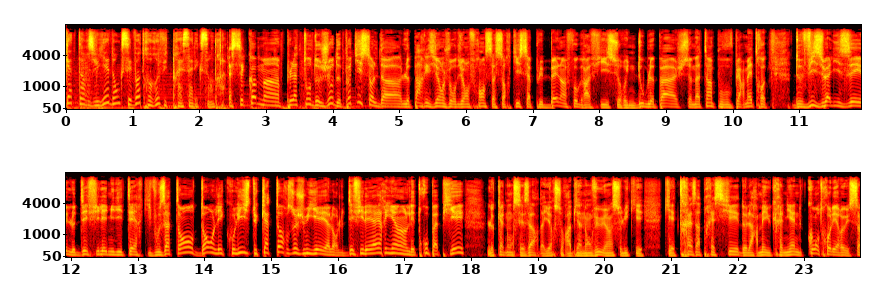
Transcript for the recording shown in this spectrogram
14 juillet, donc c'est votre revue de presse, Alexandre. C'est comme un plateau de jeu de petits soldats. Le Parisien aujourd'hui en France a sorti sa plus belle infographie sur une double page ce matin pour vous permettre de visualiser le défilé militaire qui vous attend dans les coulisses du 14 juillet. Alors le défilé aérien, les troupes à pied, le canon César d'ailleurs sera bien en vue, hein, celui qui est, qui est très apprécié de l'armée ukrainienne contre les Russes.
